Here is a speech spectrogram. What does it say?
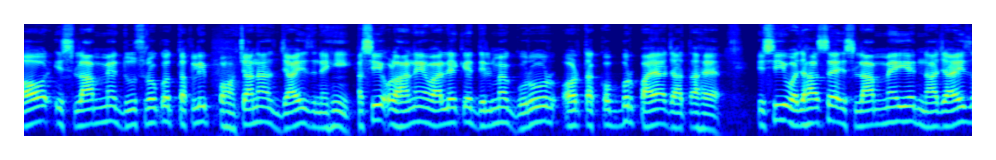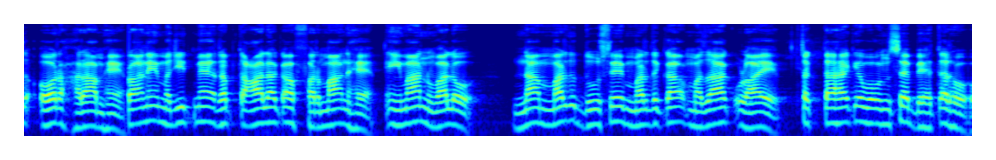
اور اسلام میں دوسروں کو تکلیف پہنچانا جائز نہیں۔ ہنسی اڑانے والے کے دل میں غرور اور تکبر پایا جاتا ہے۔ اسی وجہ سے اسلام میں یہ ناجائز اور حرام ہے۔ قرآن مجید میں رب تعالیٰ کا فرمان ہے، ایمان والو نہ مرد دوسرے مرد کا مذاق اڑائے، سکتا ہے کہ وہ ان سے بہتر ہو۔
